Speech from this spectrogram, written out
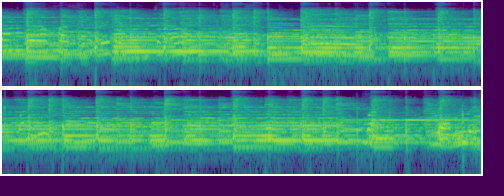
มองตัวละครผิดเลยเดี๋ยวผมจะเอาเอ่อวันนี้วันร้อนเลย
